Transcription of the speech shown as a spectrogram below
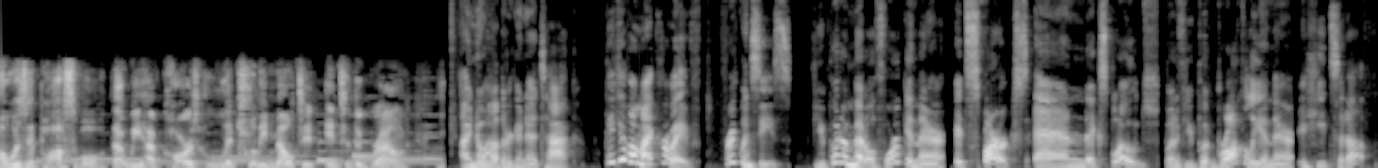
How is it possible that we have cars literally melted into the ground? I know how they're going to attack. Think of a microwave. Frequencies. If you put a metal fork in there, it sparks and explodes. But if you put broccoli in there, it heats it up.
